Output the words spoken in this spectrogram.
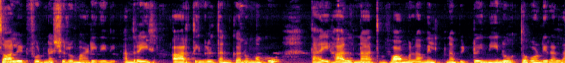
ಸಾಲಿಡ್ ಫುಡ್ನ ಶುರು ಮಾಡಿದ್ದೀವಿ ಅಂದರೆ ಈ ಆರು ತಿಂಗಳ ತನಕನೂ ಮಗು ತಾಯಿ ಹಾಲನ್ನ ಅಥವಾ ಫಾರ್ಮುಲಾ ಮಿಲ್ಕ್ನ ಬಿಟ್ಟು ಇನ್ನೇನು ತೊಗೊಂಡಿರಲ್ಲ.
